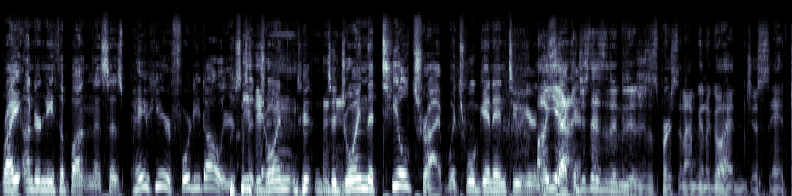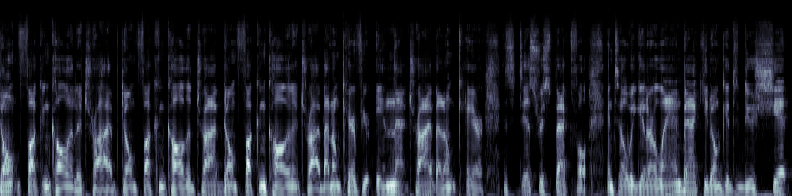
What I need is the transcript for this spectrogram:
right underneath a button that says "Pay here forty dollars to join to join the Teal Tribe," which we'll get into here. In Oh yeah, second. just as an indigenous person, I'm gonna go ahead and just say it. Don't fucking call it a tribe. Don't fucking call it a tribe. Don't fucking call it a tribe. I don't care if you're in that tribe. I don't care. It's disrespectful. Until we get our land back, you don't get to do shit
